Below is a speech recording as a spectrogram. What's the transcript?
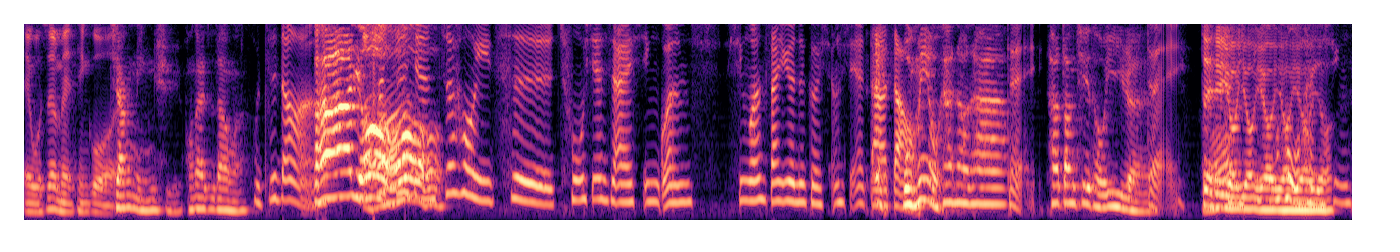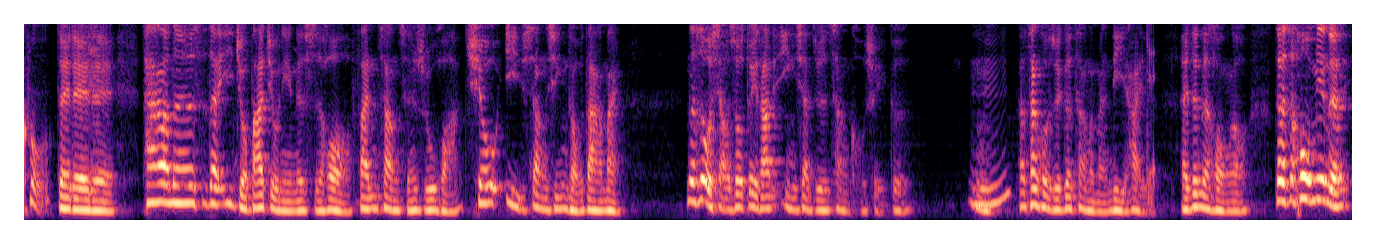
哎、欸，我真的没听过。江明许，彭太知道吗？我知道啊。啊有。他之前最后一次出现是在新光新光三月那个香榭大道，欸，我没有看到他。对。他当街头艺人。对。对对，有有有有有有。很辛苦。对对对，他呢是在一九八九年的时候翻唱陈淑华《秋意上心头大卖》。那时候我小时候对他的印象就是唱口水歌，嗯，嗯，他唱口水歌唱的蛮厉害的，还真的红哦。但是后面的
